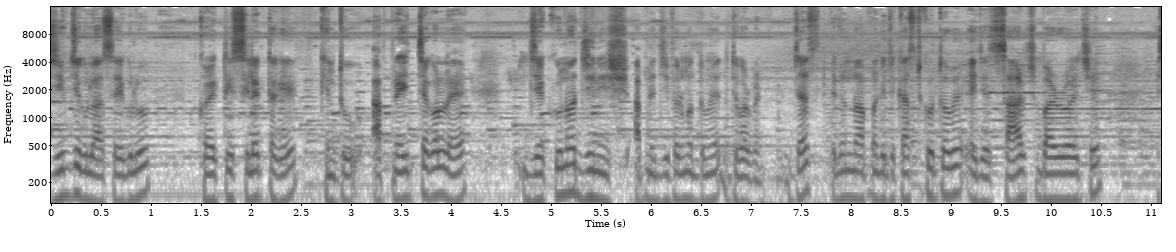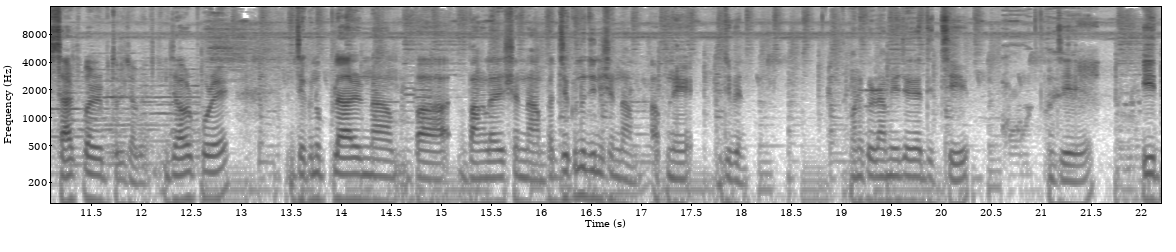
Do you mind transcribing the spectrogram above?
জিপ যেগুলো আছে, এগুলো কয়েকটি সিলেক্ট থাকে, কিন্তু আপনি ইচ্ছা করলে যে কোনো জিনিস আপনি জিপের মাধ্যমে দিতে পারবেন। জাস্ট এজন্য আপনাকে যে কাজটি করতে হবে, এই যে সার্চ বার রয়েছে সার্চ বারের ভিতরে যাবে যাওয়ার পরে যে কোনো প্লেয়ারের নাম বা বাংলাদেশের নাম বা যে কোনো জিনিসের নাম আপনি দিবেন। মনে করেন আমি এই জায়গায় দিচ্ছি যে ঈদ।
